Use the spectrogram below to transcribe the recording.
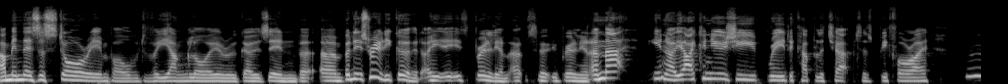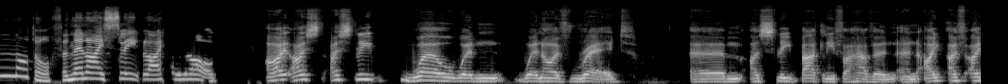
I mean, there's a story involved of a young lawyer who goes in, but um, but it's really good. It's brilliant, absolutely brilliant. And that, you know, I can usually read a couple of chapters before I nod off, and then I sleep like a log. I I sleep well when when I've read. Um, I sleep badly if I haven't, and I I,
